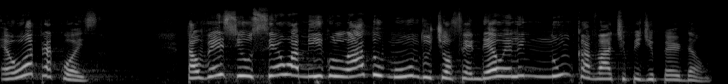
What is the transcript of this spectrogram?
É outra coisa. Talvez se o seu amigo lá do mundo te ofendeu, ele nunca vai te pedir perdão.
